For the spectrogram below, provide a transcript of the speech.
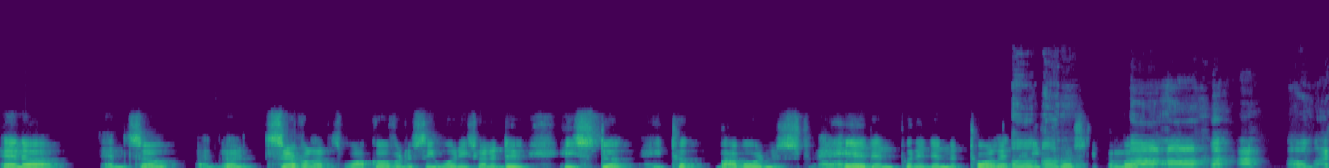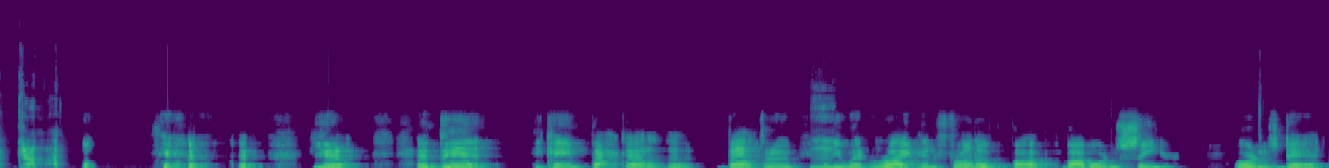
And, uh, and so uh, uh, several of us walk over to see what he's going to do. He stood, he took Bob Orton's head and put it in the toilet uh, and he uh, flushed the commode. Uh, oh my God. yeah. And then he came back out of the bathroom mm-hmm. and he went right in front of Bob, Bob Orton Sr., Orton's dad.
